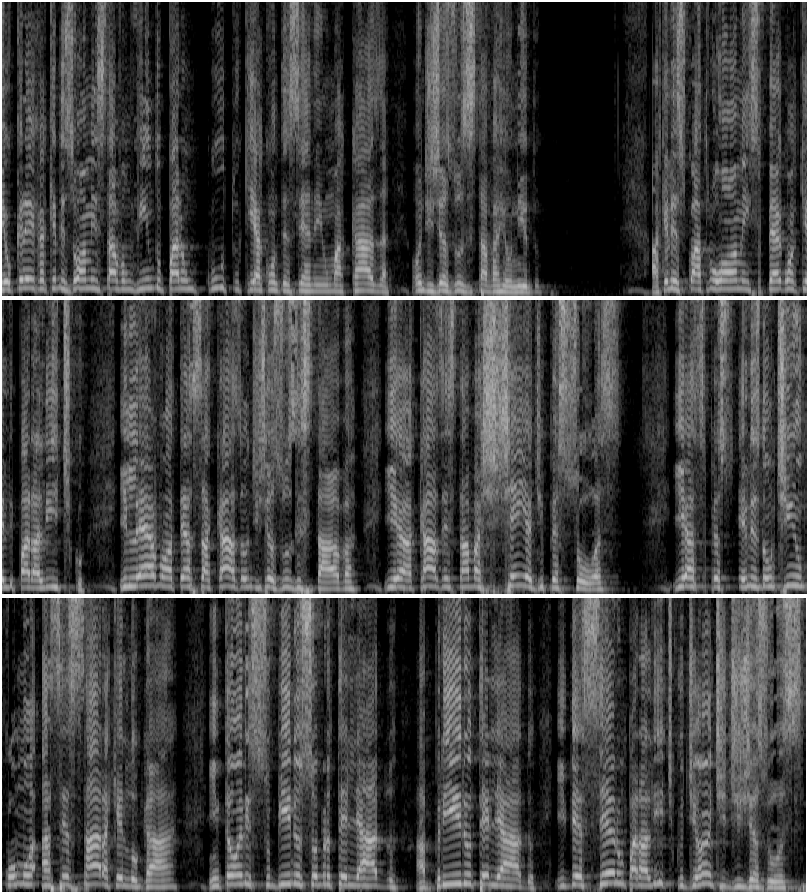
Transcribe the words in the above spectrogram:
e eu creio que aqueles homens estavam vindo para um culto que ia acontecer em uma casa onde Jesus estava reunido. Aqueles quatro homens pegam aquele paralítico e levam até essa casa onde Jesus estava, e a casa estava cheia de pessoas, e as, eles não tinham como acessar aquele lugar, então eles subiram sobre o telhado, abriram o telhado e desceram o paralítico diante de Jesus.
